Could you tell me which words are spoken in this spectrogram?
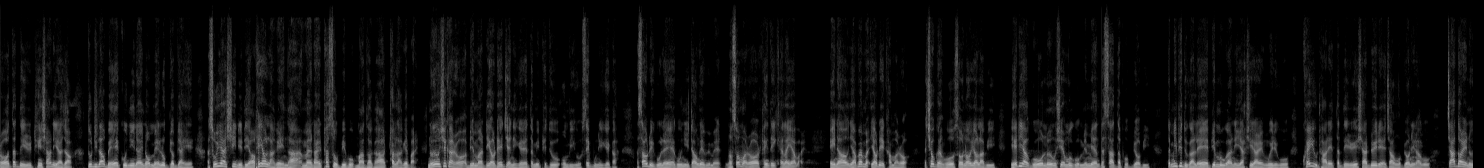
တော့တက်သေးတွေထင်ရှားနေတာကြောင့်သူဒီလောက်ပဲကိုညီနိုင်တော့မယ်လို့ပြောပြရင်အစိုးရရှိနေတယောက်ထက်ရောက်လာခဲ့ရင်သာအမှန်တိုင်းထွက်ဆိုပေးဖို့မှာသွားကထွက်လာခဲ့ပါတယ်။နွေုံရှိကတော့အပြင်မှာတယောက်တည်းကြံနေခဲ့တဲ့သမီးဖြစ်သူအွန်ဘီကိုစိတ်ပူနေခဲ့ကအဆောက်တွေကိုလည်းအကူအညီတောင်းခဲ့ပေမဲ့နောက်ဆုံးမှာတော့ထိမ့်သိမ်းခံလိုက်ရပါတယ်။အိမ်နောက်ညာဘက်မှာရောက်တဲ့အခါမှာတော့အချုပ်ကန်ကိုစုံတော့ရောက်လာပြီးရဲတယောက်ကိုနွေုံရှိမှုကိုမြန်မြန်သက်ဆသက်ဖို့ပြောပြီးတမိဖြစ်သူကလည်းပြစ်မှုကနေရရှိလာတဲ့ငွေတွေကိုခွဲယူထားတဲ့တပ်တွေရှာတွေ့တဲ့အကြောင်းကိုပြောနေတာကို ကြားတော့တဲ့နွေ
